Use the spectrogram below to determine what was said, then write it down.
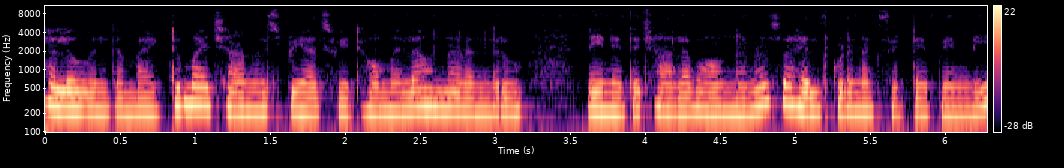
hello welcome back to my channel Priya sweet home ఎలా ఉన్నారు అందరూ? నేనైతే చాలా బాగున్నాను. సో హెల్త్ కూడా నాకు సెట్ అయిపోయింది.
